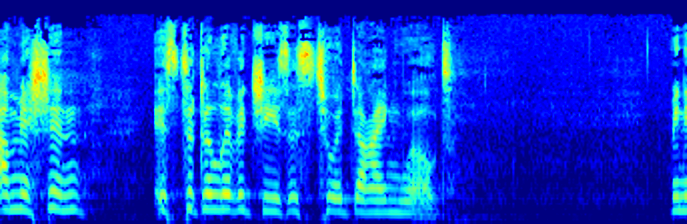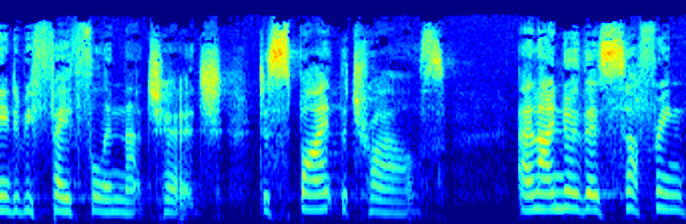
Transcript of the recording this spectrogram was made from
Our mission is to deliver Jesus to a dying world. We need to be faithful in that church, despite the trials. And I know there's suffering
